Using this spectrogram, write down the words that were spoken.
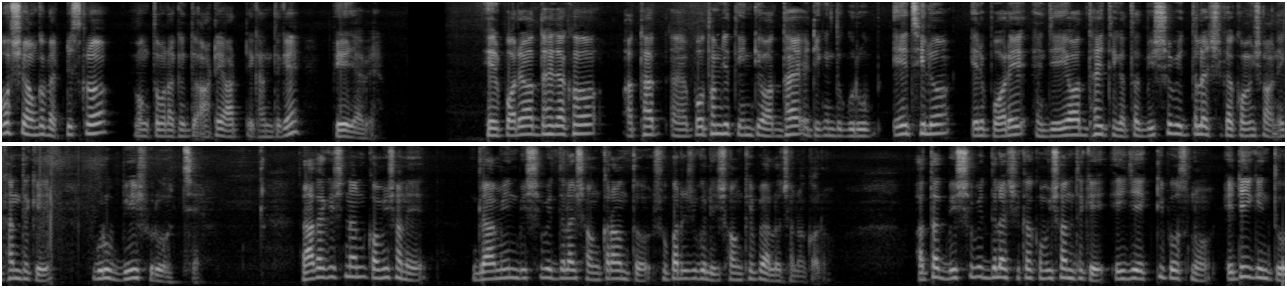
অবশ্যই অঙ্ক প্র্যাকটিস করো এবং তোমরা কিন্তু আটে আট এখান থেকে পেয়ে যাবে। এর পরের অধ্যায় দেখো অর্থাৎ প্রথম যে তিনটি অধ্যায়, এটি কিন্তু গ্রুপ এ ছিল। এরপরে যে এই অধ্যায় থেকে, অর্থাৎ বিশ্ববিদ্যালয় শিক্ষা কমিশন, এখান থেকে গ্রুপ বি শুরু হচ্ছে। রাধাকৃষ্ণন কমিশনে গ্রামীণ বিশ্ববিদ্যালয় সংক্রান্ত সুপারিশগুলি সংক্ষেপে আলোচনা করো। অর্থাৎ, বিশ্ববিদ্যালয় শিক্ষা কমিশন থেকে এই যে একটি প্রশ্ন, এটিই কিন্তু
